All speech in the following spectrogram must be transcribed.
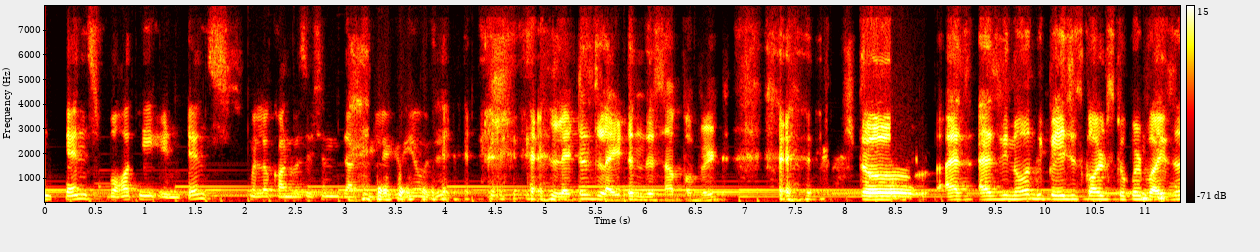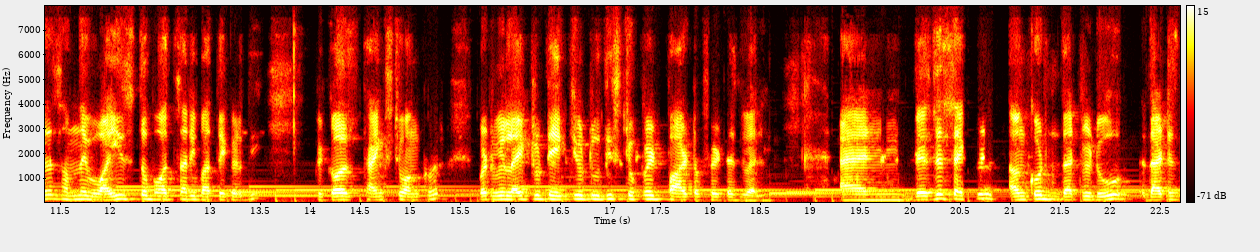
इंटेंस बहुत ही इंटेंस मतलब कॉन्वर्सेशन जाती लग रही है मुझे let us lighten this up a bit तो as as we know the page is called stupid wisers हमने वाइज तो बहुत सारी बातें कर दी because thanks to Ankur but we like to take you to the stupid part of it as well and there's this section Ankur that we do that is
